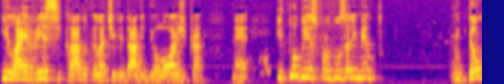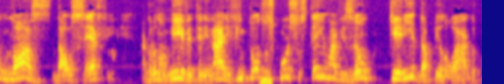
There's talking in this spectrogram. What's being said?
e lá é reciclado pela atividade biológica né? E tudo isso produz alimento. Então, nós, da UCEF, agronomia, veterinária, enfim, todos os cursos têm uma visão querida pelo agro,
